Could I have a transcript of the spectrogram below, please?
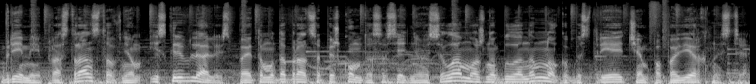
Время и пространство в нем искривлялись, поэтому добраться пешком до соседнего села можно было намного быстрее, чем по поверхности.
